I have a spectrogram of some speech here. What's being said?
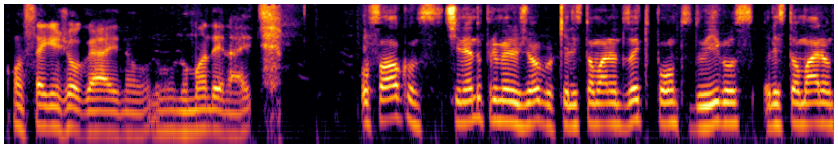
conseguem jogar aí no, no, no Monday Night o Falcons, tirando o primeiro jogo, que eles tomaram 18 pontos do Eagles, eles tomaram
